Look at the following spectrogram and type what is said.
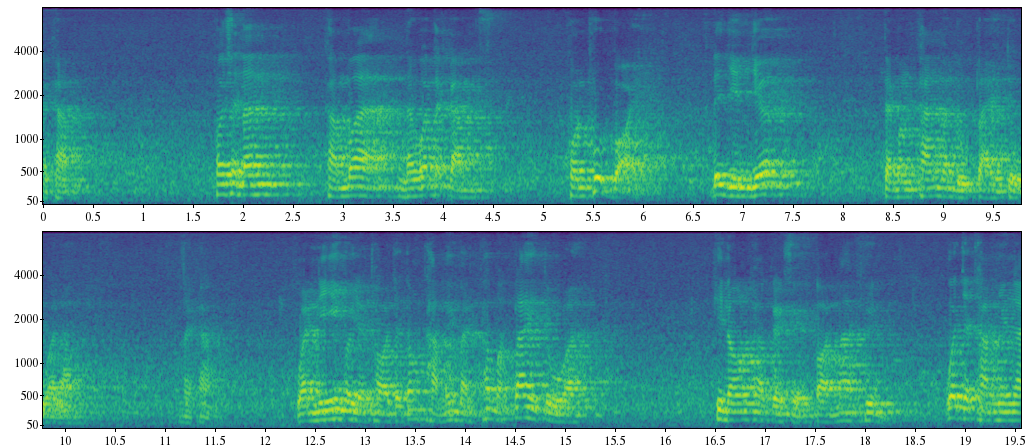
นะครับ เพราะฉะนั้นคำว่านวัตกรรม คนพูดบ่อย ได้ยินเยอะ แต่บางครั้งมันดูไกลตัวเรานะครับ วันนี้กยทจะต้องทำให้มันเข้ามาใกล้ตัวพี่น้องชาวเกษตรกรมากขึ้น ว่าจะทำยังไง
